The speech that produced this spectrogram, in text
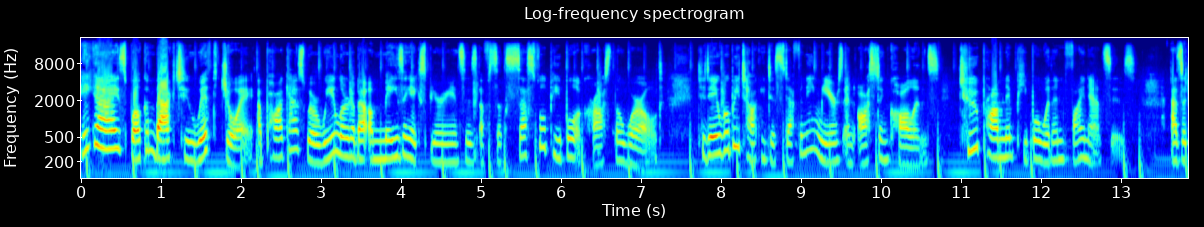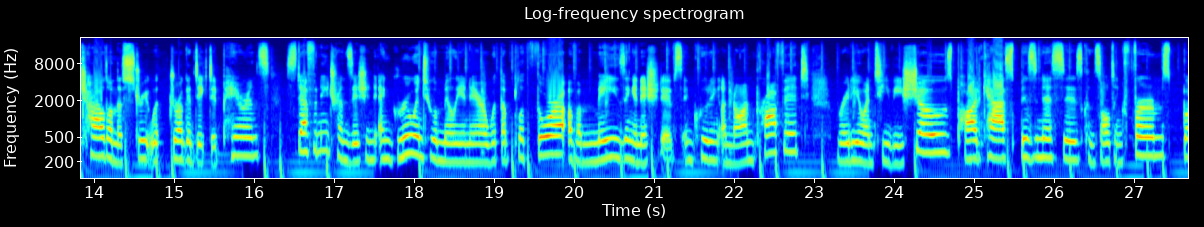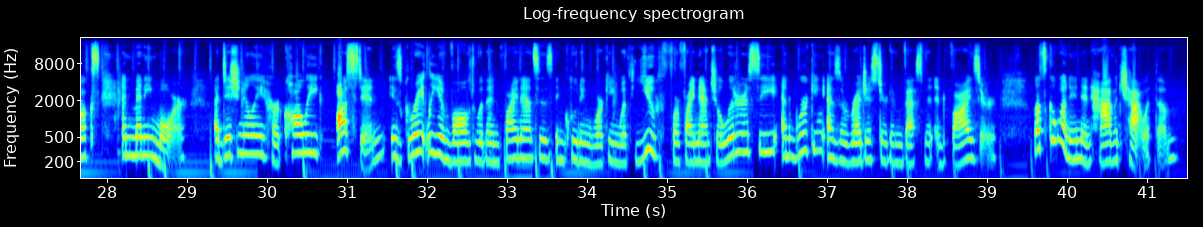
Hey guys, welcome back to With Joy, a podcast where we learn about amazing experiences of successful people across the world. Today we'll be talking to Stephanie Mears and Austin Collins, two prominent people within finances. As a child on the street with drug addicted parents, Stephanie transitioned and grew into a millionaire with a plethora of amazing initiatives, including a nonprofit, radio and TV shows, podcasts, businesses, consulting firms, books, and many more. Additionally, her colleague, Austin, is greatly involved within finances, including working with youth for financial literacy and working as a registered investment advisor. Let's go on in and have a chat with them.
